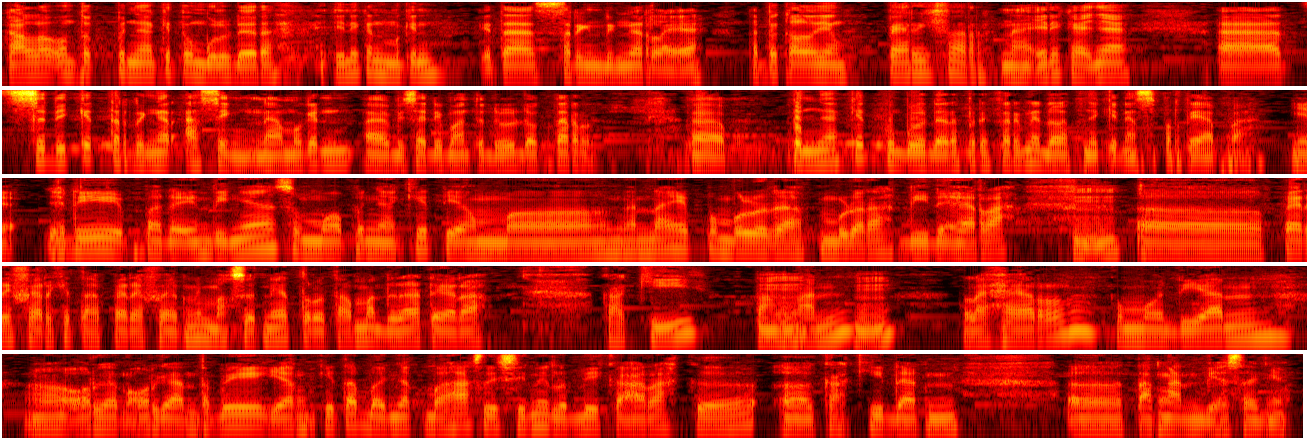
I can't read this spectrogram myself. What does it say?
kalau untuk penyakit pembuluh darah ini kan mungkin kita sering dengar lah ya. Tapi kalau yang perifer, nah ini kayaknya uh, sedikit terdengar asing. Nah mungkin uh, bisa dibantu dulu dokter uh, penyakit pembuluh darah perifer ini adalah penyakit yang seperti apa? Ya, jadi pada intinya semua penyakit yang mengenai pembuluh darah pembuluh darah di daerah hmm. uh, perifer kita. Perifer ini maksudnya terutama adalah daerah kaki, tangan. Hmm. Hmm leher, kemudian uh, organ-organ. Tapi yang kita banyak bahas di sini lebih ke arah ke uh, kaki dan uh, tangan biasanya.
